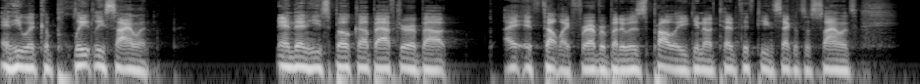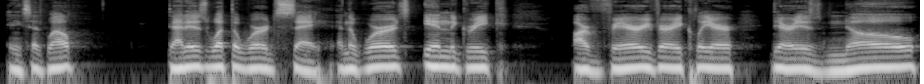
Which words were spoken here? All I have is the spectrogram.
and he went completely silent. And then he spoke up after about, I, it felt like forever, but it was probably, you know, 10, 15 seconds of silence. And he said, Well, that is what the words say. And the words in the Greek are very, very clear. There is no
